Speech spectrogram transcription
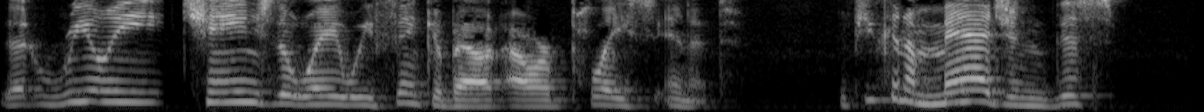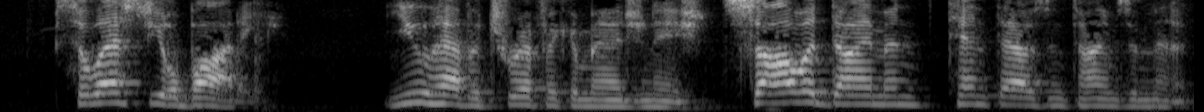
that really change the way we think about our place in it. If you can imagine this celestial body you have a terrific imagination. Solid diamond, 10,000 times a minute.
